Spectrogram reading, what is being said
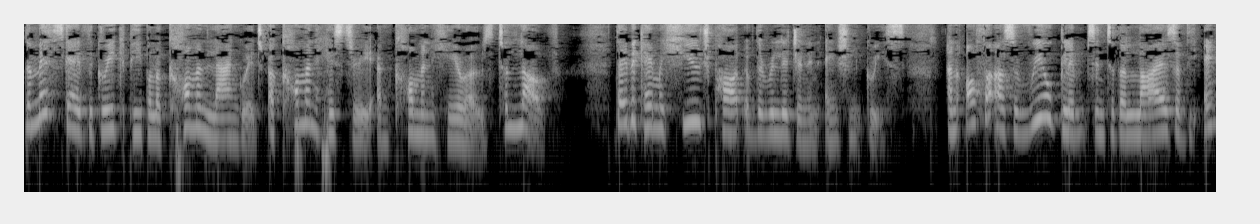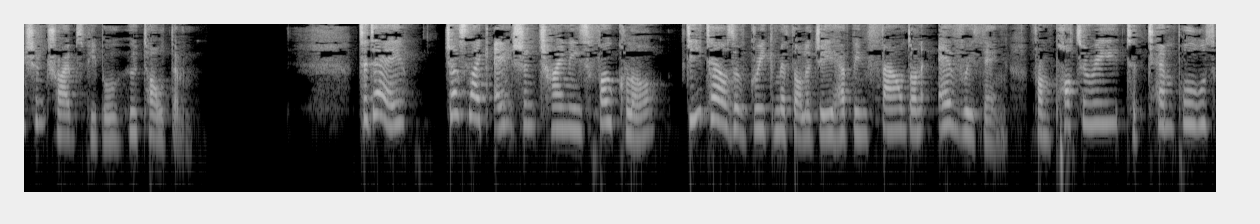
The myths gave the Greek people a common language, a common history, and common heroes to love. They became a huge part of the religion in ancient Greece and offer us a real glimpse into the lives of the ancient tribespeople who told them. Today, just like ancient Chinese folklore, details of Greek mythology have been found on everything from pottery to temples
